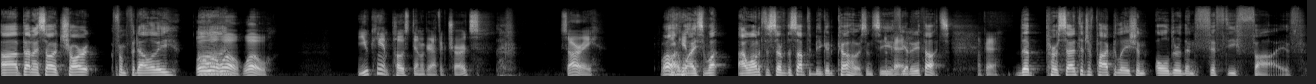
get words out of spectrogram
Uh, ben, I saw a chart from Fidelity. Whoa, whoa, whoa, whoa! You can't post demographic charts. Sorry. Well, I, I, what I wanted to serve this up to be a good co-host and see okay. if you had any thoughts. Okay. The percentage of population older than 55.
